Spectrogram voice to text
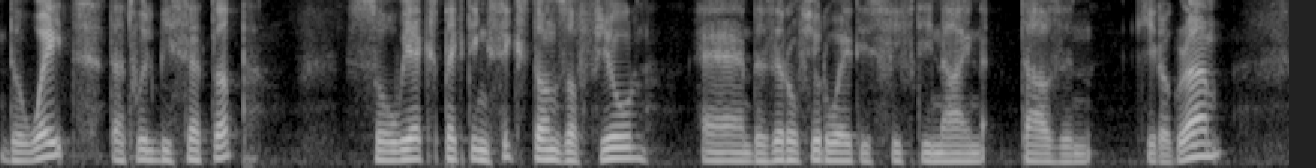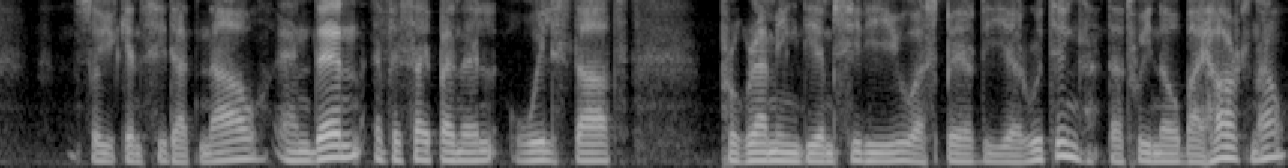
the weight that will be set up. So we're expecting six tons of fuel and the zero fuel weight is 59,000 kilogram. So you can see that now. And then FSI panel will start programming the MCDU as per the uh, routing that we know by heart now.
